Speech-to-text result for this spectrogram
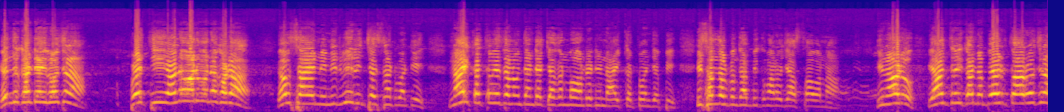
ఎందుకంటే ఈ రోజున ప్రతి అణు అణువున కూడా వ్యవసాయాన్ని నిర్వీర్యం నాయకత్వం ఏదైనా ఉందంటే జగన్మోహన్ రెడ్డి నాయకత్వం అని చెప్పి ఈ సందర్భంగా మీకు మనం చేస్తామన్నా ఈనాడు యాంత్రీకరణ పేరుతో ఆ రోజున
